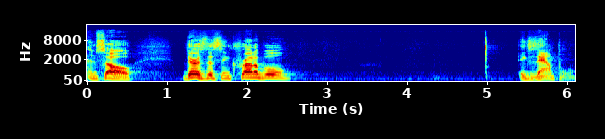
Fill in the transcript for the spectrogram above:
And so there's this incredible example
